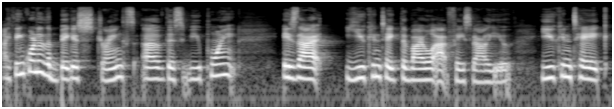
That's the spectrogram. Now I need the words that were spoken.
I think one of the biggest strengths of this viewpoint is that you can take the Bible at face value. You can take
